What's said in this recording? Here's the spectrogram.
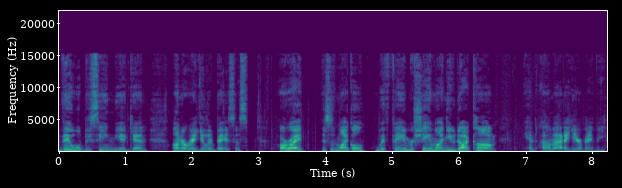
they will be seeing me again on a regular basis. All right, This is Michael with fameorshameonyou.com, and I'm out of here, baby.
